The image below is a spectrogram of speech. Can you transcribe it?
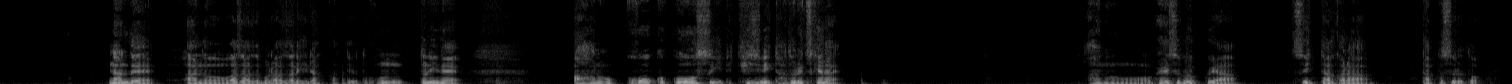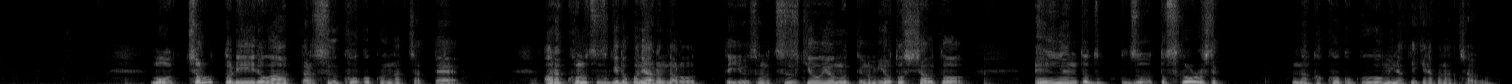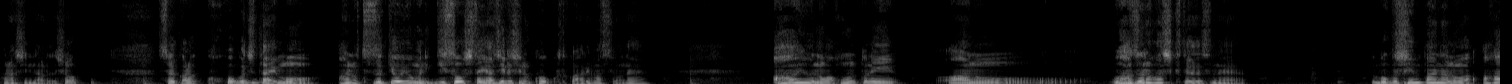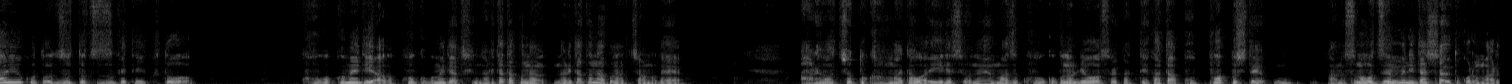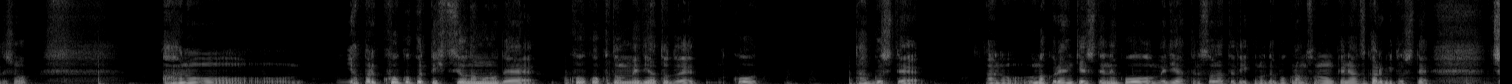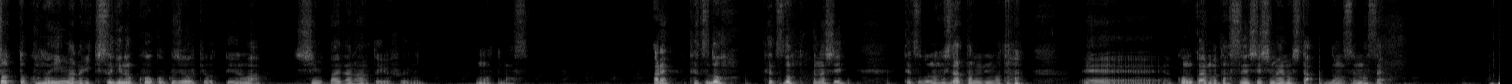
なんで、あの、わざわざブラウザで開くかっていうと、本当にね、あの、広告多すぎて記事にたどり着けない。あの、Facebook や Twitter からタップすると。もうちょろっとリードがあったらすぐ広告になっちゃって、あれ、この続きどこにあるんだろうっていう、その続きを読むっていうのを見落としちゃうと、延々とずっとスクロールして、なんか広告を見なきゃいけなくなっちゃう話になるでしょ？それから広告自体も、あの続きを読むに偽装した矢印の広告とかありますよね。ああいうのが本当に、あの、煩わしくてですね、僕心配なのは、ああいうことをずっと続けていくと、広告メディアが広告メディアとして成り立たくな、成り立たなくなっちゃうので、あれはちょっと考えた方がいいですよね。まず広告の量、それから出方、ポップアップして、あの、スマホ全面に出しちゃうところもあるでしょあのやっぱり広告って必要なもので、広告とメディアとで、こう、タッグして、あの、うまく連携してね、こう、メディアっていうのを育てていくので、僕らもその恩恵に預かる身として、ちょっとこの今の行き過ぎの広告状況っていうのは心配だなというふうに思ってます。あれ？鉄道？鉄道の話？鉄道の話だったのにまた、えー、今回も脱線してしまいました。どうもすいません。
